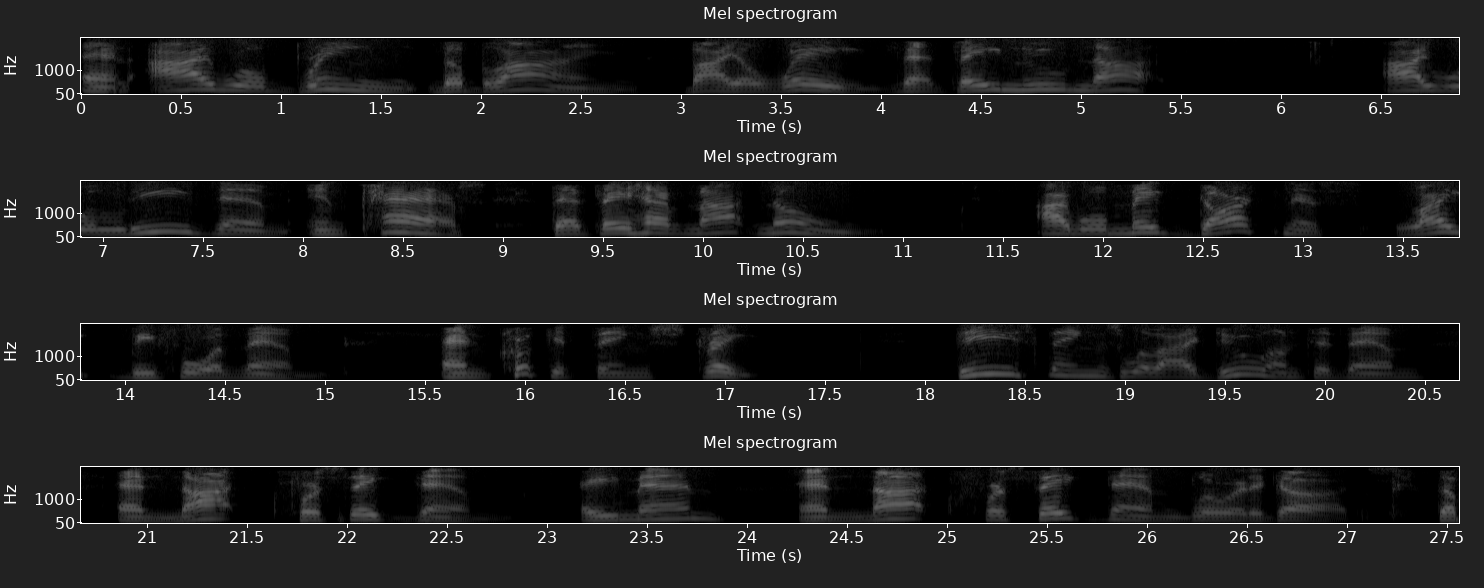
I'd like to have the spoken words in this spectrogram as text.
"And I will bring the blind by a way that they knew not. I will lead them in paths that they have not known. I will make darkness light before them and crooked things straight. These things will I do unto them and not forsake them. Amen. And not forsake them. Glory to God. The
